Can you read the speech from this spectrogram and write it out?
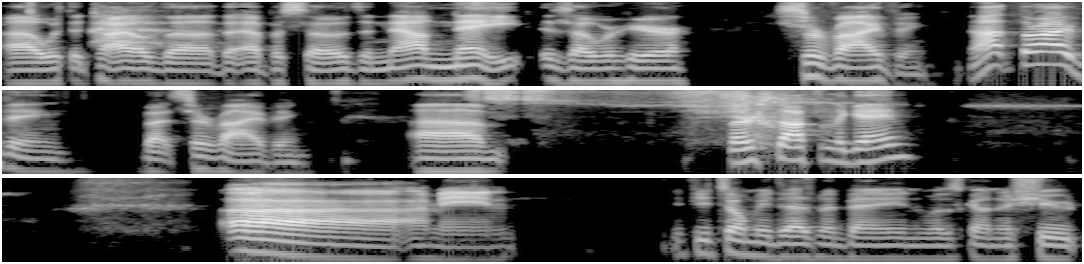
uh, with the title of the the episodes. And now Nate is over here surviving, not thriving, but surviving. Um, first thoughts on the game? Uh, I mean, if you told me Desmond Bane was going to shoot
